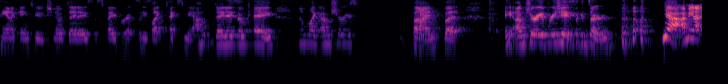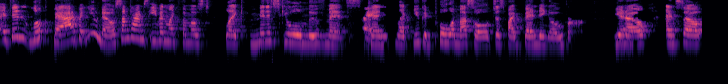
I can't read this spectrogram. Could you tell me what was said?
panicking too, because you know Day Day's his favorite. So he's like texting me, I hope Day Day's okay. I'm like, I'm sure he's fine, but I'm sure he appreciates the concern. yeah, I mean, it didn't look bad, but you know, sometimes even like the most like minuscule movements right. can like you could pull a muscle just by bending over you yeah. know and so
